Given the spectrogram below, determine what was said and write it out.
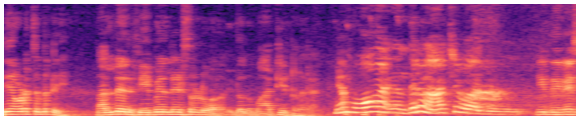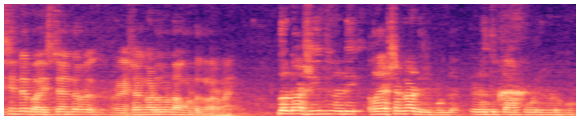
നീ അവിടെ ചെന്നിട്ടേ നല്ലൊരു ഫീമെയിൽ നേഴ്സിനോട് പറ ഇതൊന്ന് മാറ്റിയിട്ട് വരാൻ. ഞാൻ പോകാൻ എന്തൊരു നാശമായത് ഈ ദിനേശിന്റെ ബൈസ്റ്റാൻഡർ റേഷൻ കാർഡ് കൊണ്ട് അങ്ങോട്ട് ഇതോട്ടാ ഷീറ്റിനടി റേഷൻ കാർഡ് ഇരിപ്പുണ്ട്. എടുത്തിട്ട് ആ പുള്ളിയുടെ എടുക്കും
